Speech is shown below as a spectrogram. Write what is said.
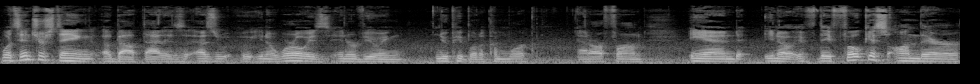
What's interesting about that is, as you know, we're always interviewing new people to come work at our firm, and you know, if they focus on their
